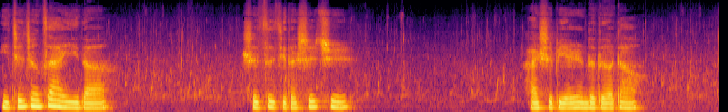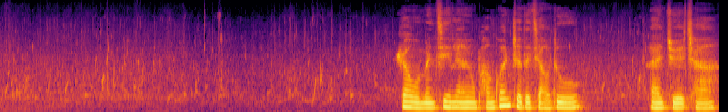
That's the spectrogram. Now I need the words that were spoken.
你真正在意的是自己的失去，还是别人的得到？让我们尽量用旁观者的角度来觉察，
